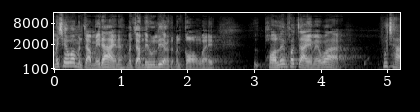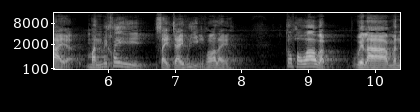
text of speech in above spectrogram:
ไม่ใช่ว่ามันจำไม่ได้นะ มันจำได้ทุกเรื่องแต่มันกองไว้ พอเริ่มเข้าใจไหมว่า ผู้ชายอะมันไม่ค่อยใส่ใจผู้หญิงเพราะอะไร ก็เพราะว่าแบบเวลามัน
